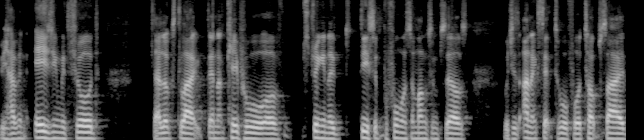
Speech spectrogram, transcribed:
We have an aging midfield that looks like they're not capable of stringing a decent performance amongst themselves, which is unacceptable for a top side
